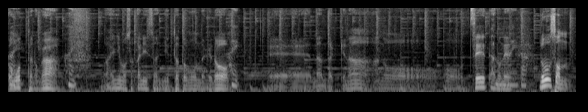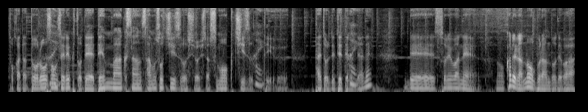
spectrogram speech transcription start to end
思ったのが、はい。前にも坂西さんに言ったと思うんだけど、はい。えーなんだっけなあのーぜあのねローソンとかだとローソはいンセレクトでデンマーク産サムソチーズを使用したスモークチーズっていうタイトルで出てるんだよね、でそれはねあの彼らのブランドでは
